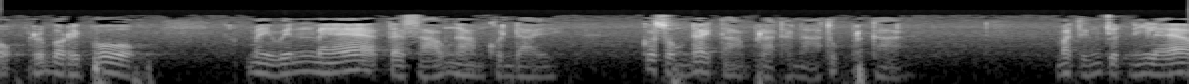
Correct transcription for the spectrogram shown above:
คหรือบริโภค ไม่เว้นแม้แต่สาวงามคนใด ก็ทรงได้ตามปรารถนาทุกประการ มาถึงจุดนี้แล้ว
